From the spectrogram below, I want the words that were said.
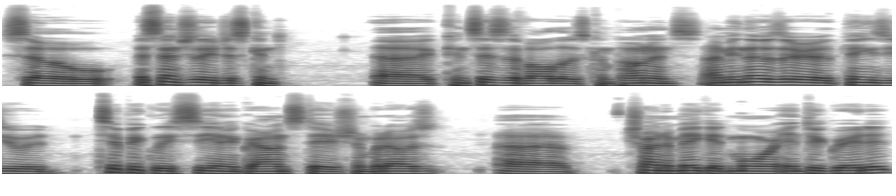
So essentially, it just con- uh, consists of all those components. I mean, those are things you would typically see in a ground station, but I was uh, trying to make it more integrated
